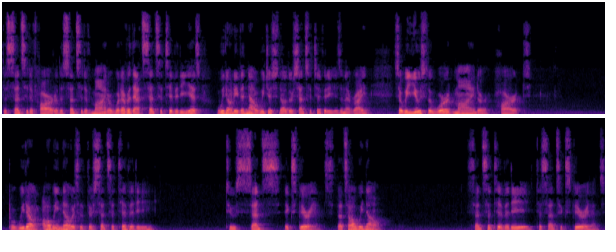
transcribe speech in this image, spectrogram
the sensitive heart or the sensitive mind or whatever that sensitivity is. We don't even know. We just know their sensitivity. Isn't that right? So we use the word mind or heart, but we don't, all we know is that there's sensitivity to sense experience. That's all we know. Sensitivity to sense experience.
